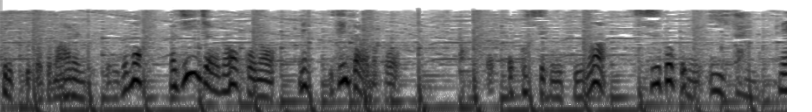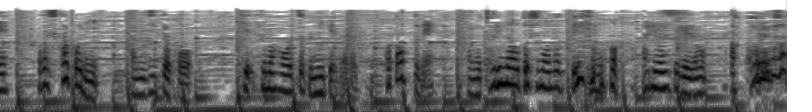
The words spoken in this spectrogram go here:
くるっていうこともあるんですけれども、まあ、神社のこのね、天からのこう、あの、起こしてくるっていうのは、すごくね、いいサインですね。私過去に、あの、実はこう、スマホをちょっと見てたら、ポトッとね、あの、鳥の落とし物っていうのもありましたけれども、あ、これは、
